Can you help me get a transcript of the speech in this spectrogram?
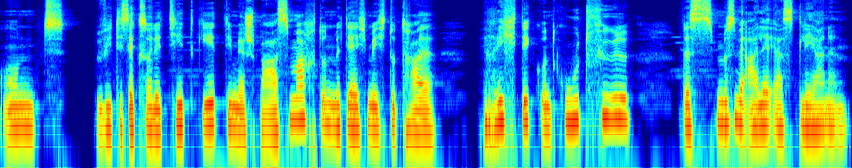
und wie die Sexualität geht, die mir Spaß macht und mit der ich mich total richtig und gut fühle. Das müssen wir alle erst lernen.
